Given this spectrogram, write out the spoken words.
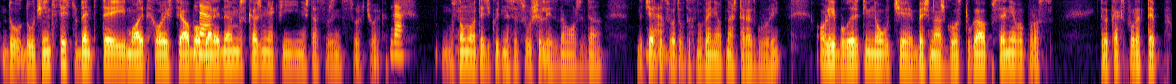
до, до учениците и студентите и младите хора из цяла България да, да им разкажем някакви неща, свързани с свърхчовека. Да. Основно на тези, които не са слушали, за да може да, да черпят да. своето вдъхновение от нашите разговори. Оли, благодаря ти много, че беше наш гост. Тогава последния въпрос. Той е как според теб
